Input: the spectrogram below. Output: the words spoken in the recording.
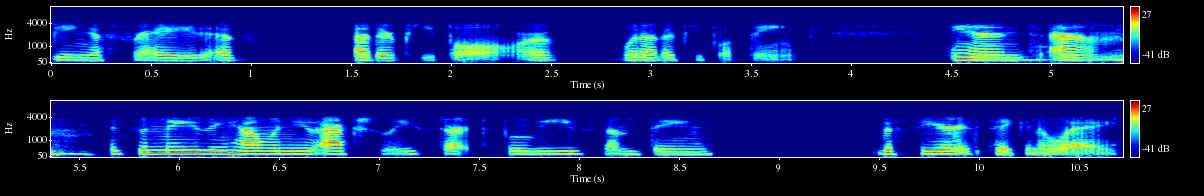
being afraid of other people or what other people think and um it's amazing how when you actually start to believe something the fear is taken away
